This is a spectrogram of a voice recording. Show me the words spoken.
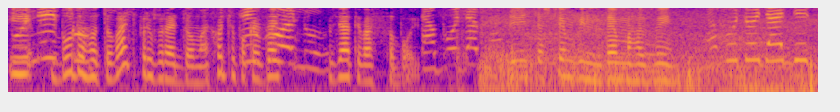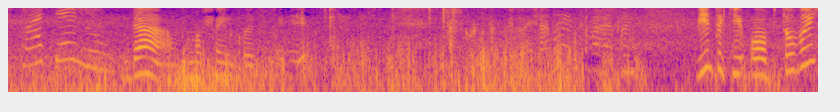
І буду готувати, прибирати вдома. Хочу показати, взяти вас з собою. Дивіться, з чим він йде в магазин. я буду дати машину. Да, з машинкою стоїть. Так, ось так він виглядає цей магазин. Він такий оптовий,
